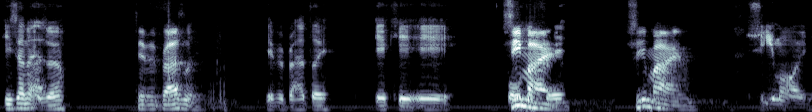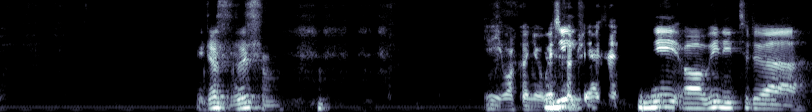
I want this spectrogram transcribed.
He's in it as well. David Bradley. David Bradley, aka See Walder mine. Frey. See mine. Simon. He does listen. You need to work on your West Me- Country accent. Me, oh, we need to do a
